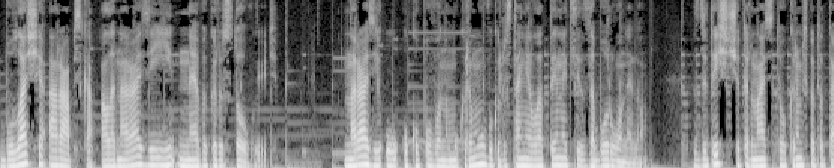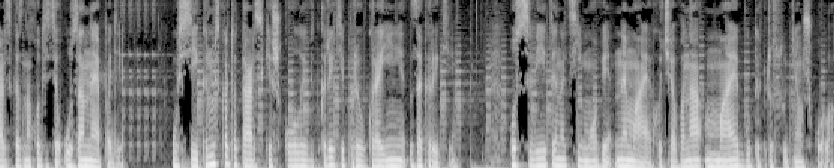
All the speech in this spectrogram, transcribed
Була ще арабська, але наразі її не використовують. Наразі у окупованому Криму використання латиниці заборонено. З 2014-го кримсько-татарська знаходиться у занепаді. Усі кримсько-татарські школи відкриті при Україні закриті. Освіти на цій мові немає, хоча вона має бути присутня у школах.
